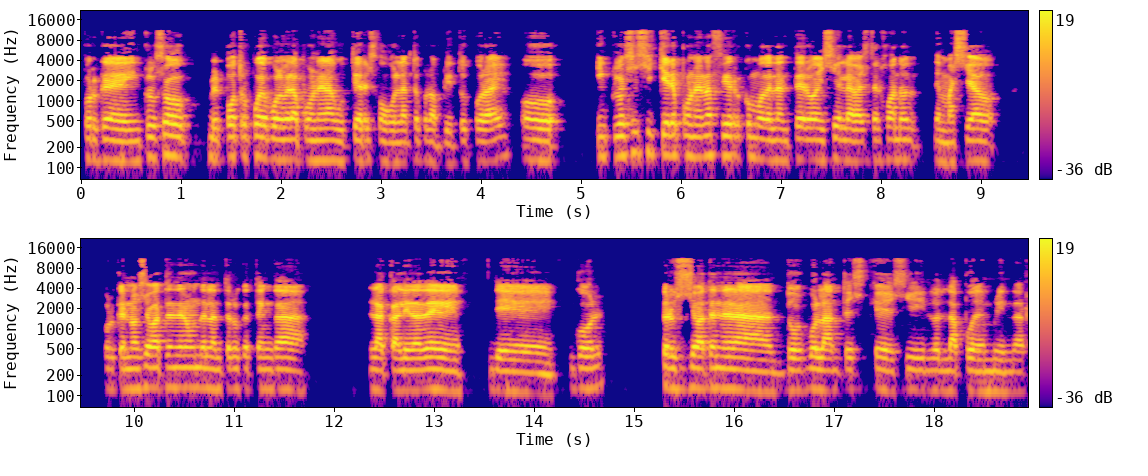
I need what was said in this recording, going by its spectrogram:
porque incluso el Potro puede volver a poner a Gutiérrez como volante por amplitud por ahí, o incluso si quiere poner a Fierro como delantero, ahí sí le va a estar jugando demasiado, porque no se va a tener un delantero que tenga la calidad de, gol, pero sí se va a tener a dos volantes que sí la pueden brindar.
